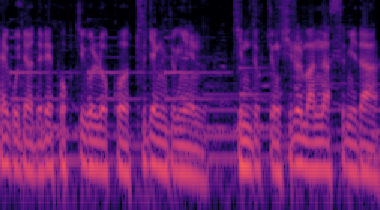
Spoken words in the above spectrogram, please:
해고자들의 복직을 놓고 투쟁 중인 김득중 씨를 만났습니다.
